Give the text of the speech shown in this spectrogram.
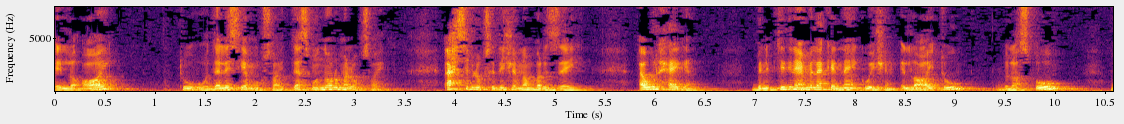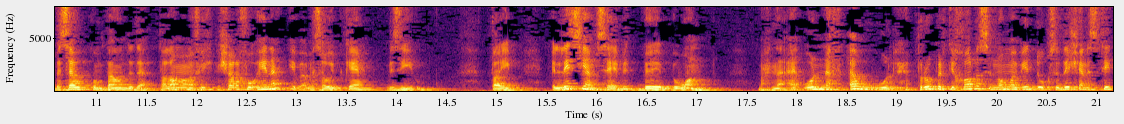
Li2O ده lithium oxide ده اسمه normal oxide احسب ال oxidation number إزاي؟ اول حاجة بنبتدي نعملها كأنها equation Li2 plus O بساوي ال compound ده. طالما ما فيش إشارة فوق هنا يبقى بساويه بكام؟ ب zero. طيب الليثيوم ثابت ب 1 ما إحنا قلنا في أول property خالص إن هم بيدوا oxidation state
